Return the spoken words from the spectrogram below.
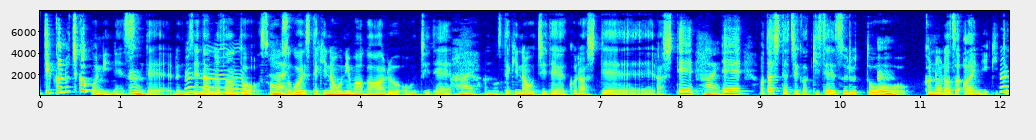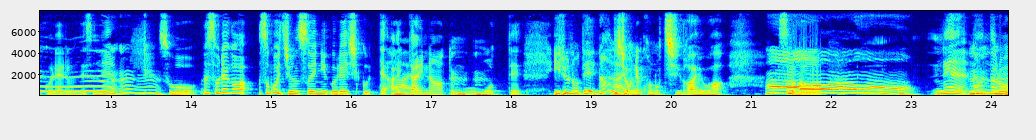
実家の近くにね、住んでるんですね、うん旦那さんと。そう、はいすごい素敵なお庭があるお家で、はい。あの、素敵なお家で暮らしてらして、はい。で、私たちが帰省すると、必ず会いに来てくれるんですね。うんうんうんそう。でそれがすごい純粋に嬉しくて会いたいなとも思っているので、なんでしょうね、この違いは。その、ね、うんなんだろう。う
